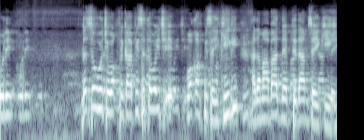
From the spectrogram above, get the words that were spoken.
اولی د سو چې وقف کافی څه ته وایي چې وقف په صحیح کیږي ادم آباد نه ابتدام صحیح کیږي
